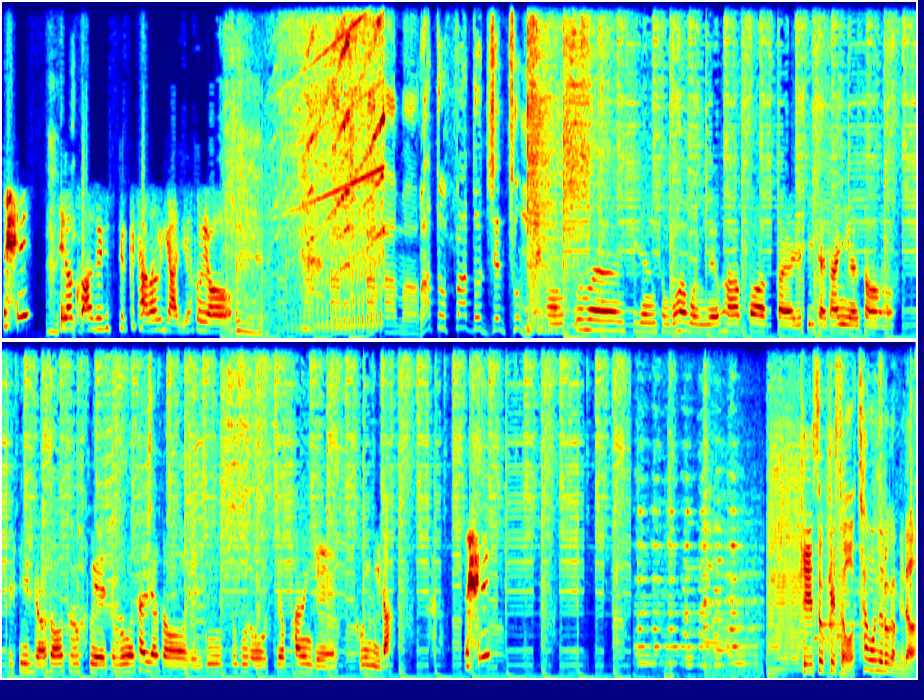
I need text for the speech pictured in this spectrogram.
제가 과학을 그렇게 잘하는 게 아니어서요. 어, 꿈은 지금 전공하고 있는 화학과학과를 열심히 잘 다니면서 열심히 배워서 졸업 후에 전공을 살려서 연구 쪽으로 취업하는 게 꿈입니다. 계속해서 창원으로 갑니다.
